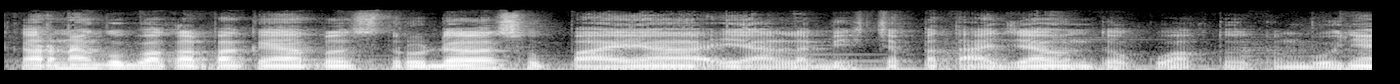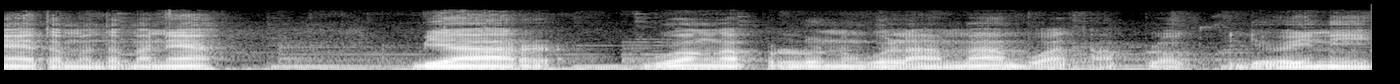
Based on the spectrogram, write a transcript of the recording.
Karena gue bakal pakai apple strudel supaya ya lebih cepet aja untuk waktu tumbuhnya ya teman-teman ya. Biar gue nggak perlu nunggu lama buat upload video ini.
